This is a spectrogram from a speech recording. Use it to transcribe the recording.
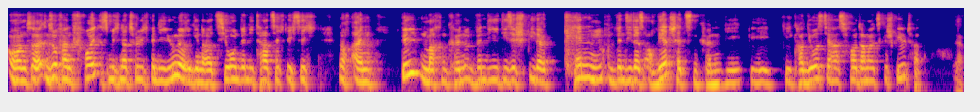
Und äh, insofern freut es mich natürlich, wenn die jüngere Generation, wenn die tatsächlich sich noch ein Bilden machen können und wenn die diese Spieler kennen und wenn sie das auch wertschätzen können, wie, wie, wie grandios der HSV damals gespielt hat. Ja.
